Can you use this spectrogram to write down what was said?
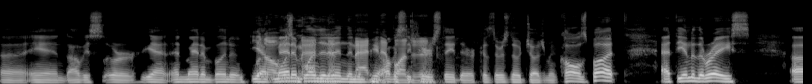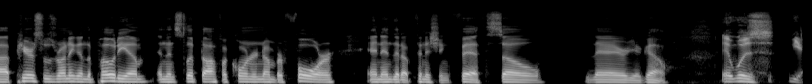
uh, and obviously, or yeah, and Madden blended. Yeah, no, Madden blended Madden in. Then Madden obviously blended in. Pierce stayed there because there was no judgment calls. But at the end of the race, uh, Pierce was running on the podium and then slipped off a corner number four and ended up finishing fifth. So there you go. It was yeah.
